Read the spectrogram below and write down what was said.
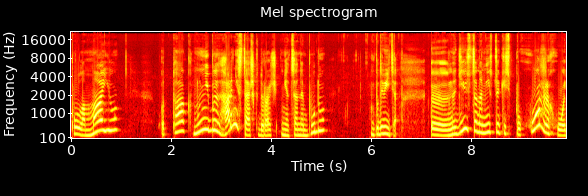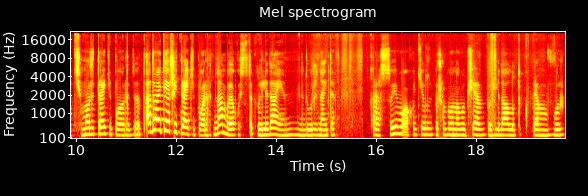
поламаю. Отак. Ну, ніби гарні стежки, до речі. Ні, це не буду. Подивіться. Е, надіюсь, це на місто якесь похоже, хоч. Може, третій поверх. А давайте я ще й третій поверх додам, бо якось так виглядає. Не дуже, знаєте, красиво. Хотілося б, щоб воно взагалі виглядало так прям в. так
